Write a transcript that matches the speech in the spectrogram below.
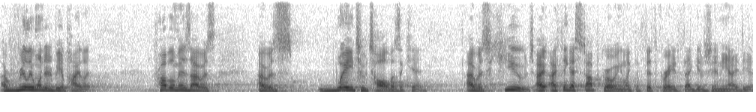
I really wanted to be a pilot. Problem is, I was, I was way too tall as a kid. I was huge. I, I think I stopped growing like the fifth grade, if that gives you any idea.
